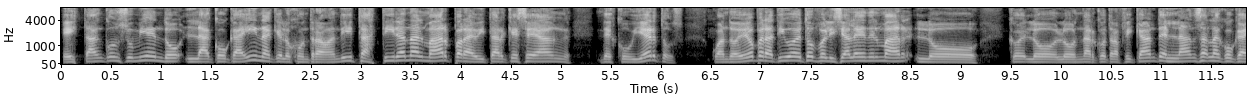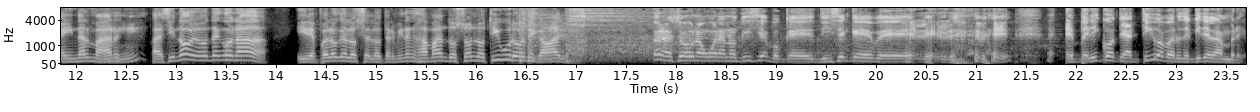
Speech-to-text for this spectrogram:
están consumiendo la cocaína que los contrabandistas tiran al mar para evitar que sean descubiertos. Cuando hay operativos de estos policiales en el mar, lo- co- lo- los narcotraficantes lanzan la cocaína al mar para decir, no, yo no tengo nada. Y después lo que lo- se lo terminan jamando son los tiburones, caballo. Bueno, eso es una buena noticia porque dicen que eh, el, el- el perico te activa pero te quita el hambre.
